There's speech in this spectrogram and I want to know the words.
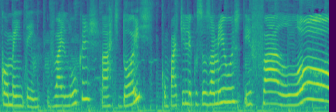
comentem Vai Lucas, parte 2, compartilhe com seus amigos e falou!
